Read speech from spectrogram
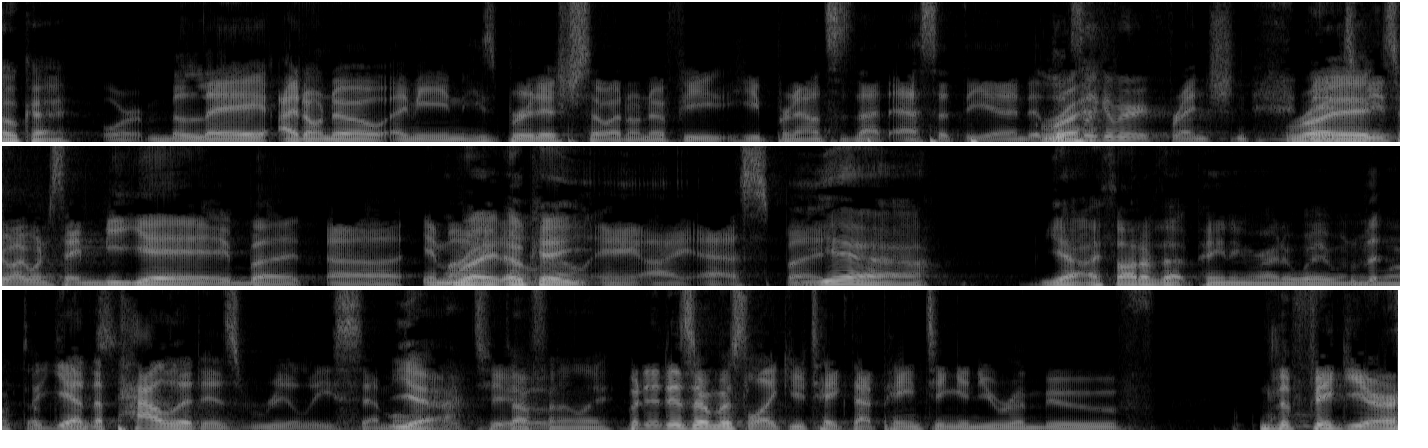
Okay. or Malay. I don't know. I mean, he's British, so I don't know if he, he pronounces that S at the end. It looks Right. like a very French name to me, so I want to say Millet, but uh, M Right, okay. L A I S. But Yeah. Yeah, I thought of that painting right away when we walked up. yeah, the palette is really similar. Yeah, too. definitely. But it is almost like you take that painting and you remove the figure.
